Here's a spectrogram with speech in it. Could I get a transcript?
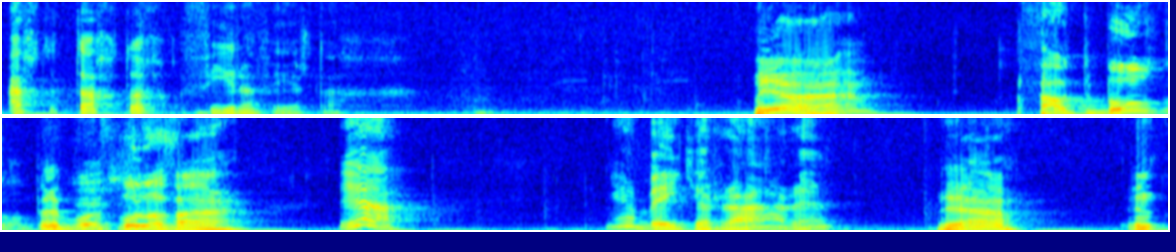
88 44. Ja? Foute boel op de bo- boulevard. Ja. Ja, een beetje raar, hè? Ja. En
